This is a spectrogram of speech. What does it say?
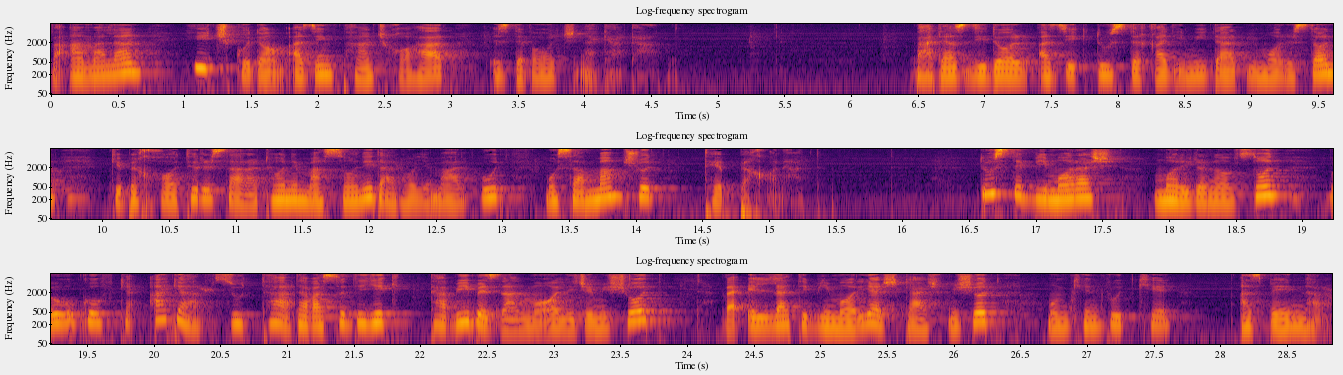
و عملا هیچ کدام از این پنج خواهر ازدواج نکردند. بعد از دیدار از یک دوست قدیمی در بیمارستان که به خاطر سرطان مسانه در حال مرگ بود مصمم شد طب بخواند. دوست بیمارش ماری رونالدسون به او گفت که اگر زودتر توسط یک طبیب زن معالجه می‌شد و علت بیماریش کشف می‌شد ممکن بود که از بین نرود.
